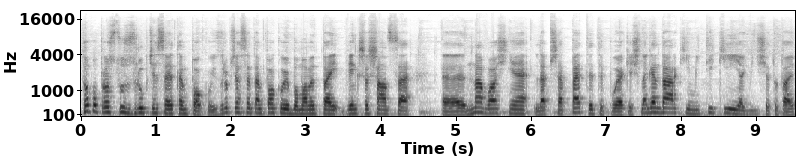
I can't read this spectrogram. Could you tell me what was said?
to po prostu zróbcie sobie ten pokój. Zróbcie sobie ten pokój, bo mamy tutaj większe szanse e, na właśnie lepsze pety, typu jakieś legendarki, mitiki, jak widzicie tutaj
